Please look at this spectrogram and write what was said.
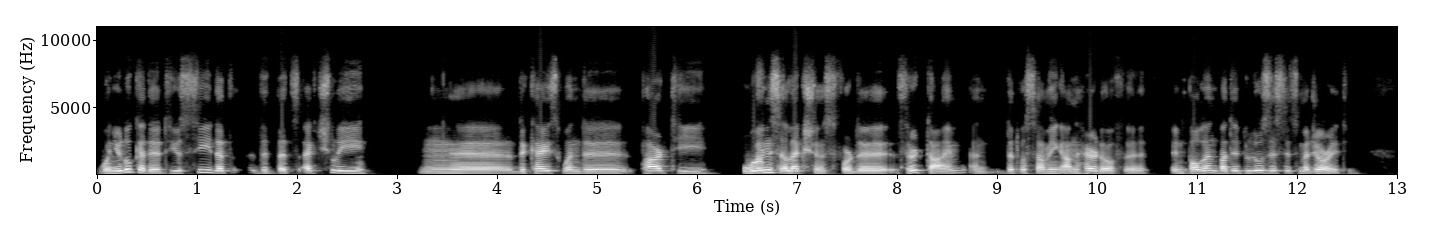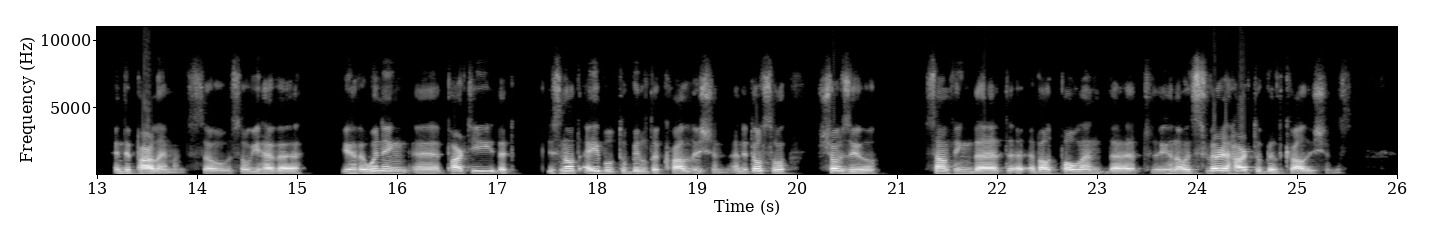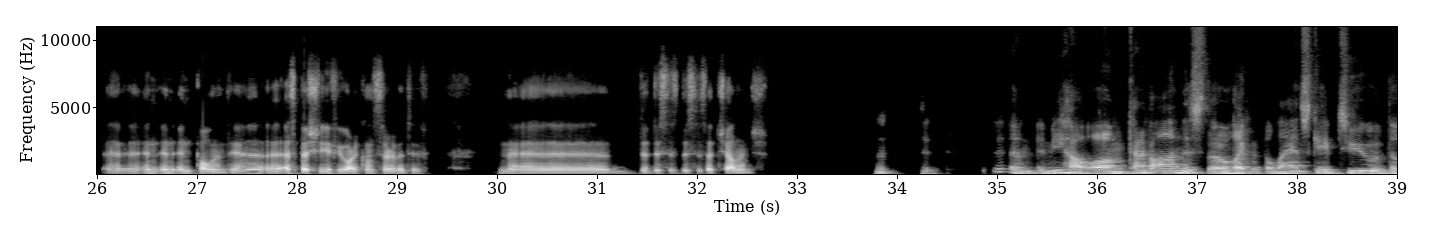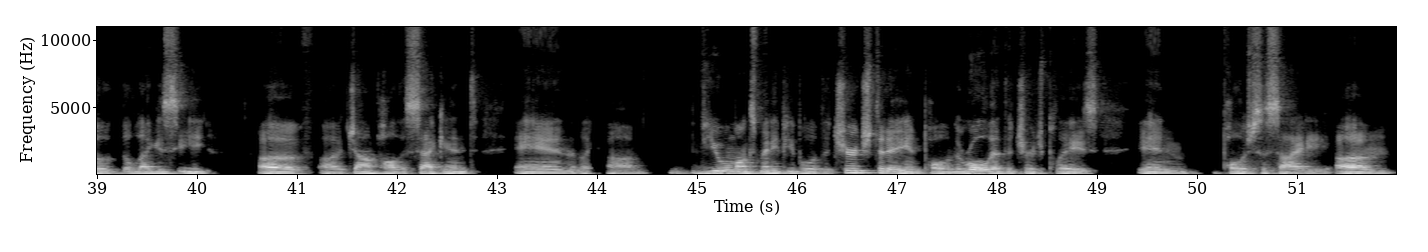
when you look at it, you see that, that that's actually mm, uh, the case when the party wins elections for the third time, and that was something unheard of uh, in Poland. But it loses its majority in the parliament. So so you have a you have a winning uh, party that is not able to build a coalition, and it also shows you something that uh, about Poland that you know it's very hard to build coalitions uh, in, in, in Poland, yeah? Uh, especially if you are conservative. Uh, this is this is a challenge. Hmm. Um, and Michał, um, kind of on this though, like with the landscape too of the the legacy of uh, John Paul II and like um, view amongst many people of the church today in Poland, the role that the church plays in Polish society. Um,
